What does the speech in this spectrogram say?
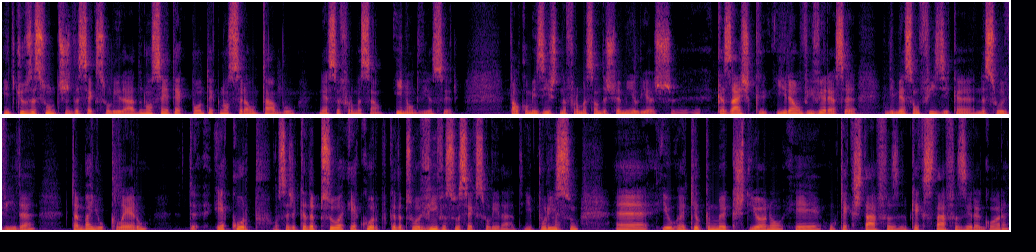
e de que os assuntos da sexualidade não sei até que ponto é que não serão tabu nessa formação. E não devia ser tal como existe na formação das famílias, casais que irão viver essa dimensão física na sua vida, também o clero é corpo, ou seja, cada pessoa é corpo, cada pessoa vive a sua sexualidade e por isso uh, eu, aquilo que me questionam é o que é que está a o que é que se está a fazer agora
